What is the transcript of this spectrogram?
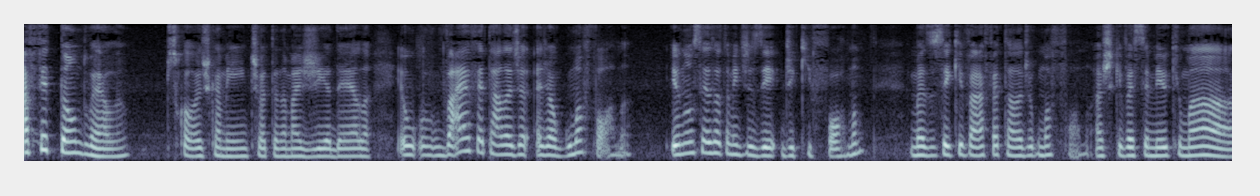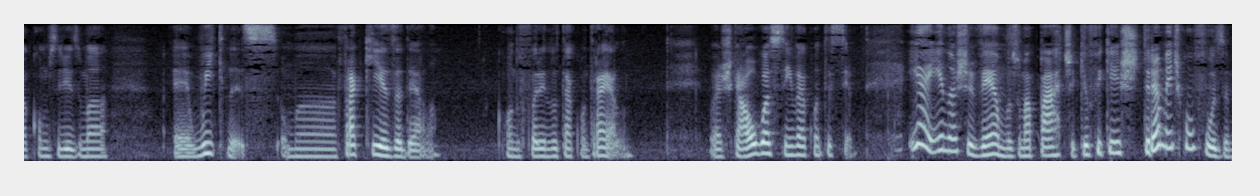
Afetando ela psicologicamente, ou até na magia dela. Eu, vai afetá-la de, de alguma forma. Eu não sei exatamente dizer de que forma, mas eu sei que vai afetá-la de alguma forma. Acho que vai ser meio que uma, como se diz, uma é, weakness, uma fraqueza dela, quando forem lutar contra ela. Eu acho que algo assim vai acontecer. E aí nós tivemos uma parte que eu fiquei extremamente confusa.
